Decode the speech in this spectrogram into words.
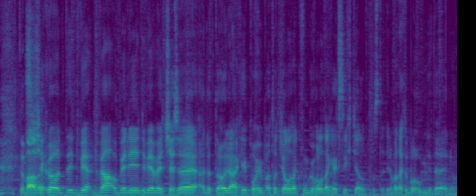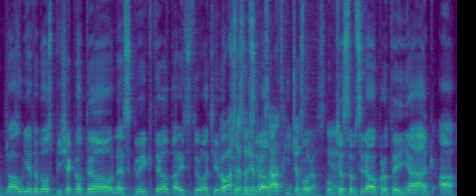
to máme... jako ty dvě, dva obědy, dvě večeře a do toho nějaký pohyb a to tělo tak fungovalo tak, jak si chtěl v podstatě. Nebo tak to bylo u mě teda jednoho času. No a u mě to bylo spíš jako tyjo, Nesquik, tyjo, tady z tyjo, Jo, asi jsem si dal, často, ob, jasně. Občas jsem si dal proteinák a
